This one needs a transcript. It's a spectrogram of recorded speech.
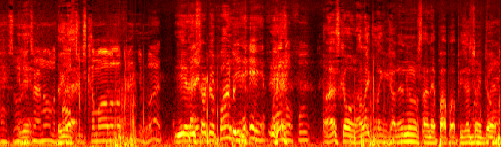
Hey, as you then- turn on, the bolsters come all up in your butt. Yeah, they start to fondle you. Yeah, final fool. Oh, that's cold. I like the Lincoln color. No, no sign that pop up here. That's right dope.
